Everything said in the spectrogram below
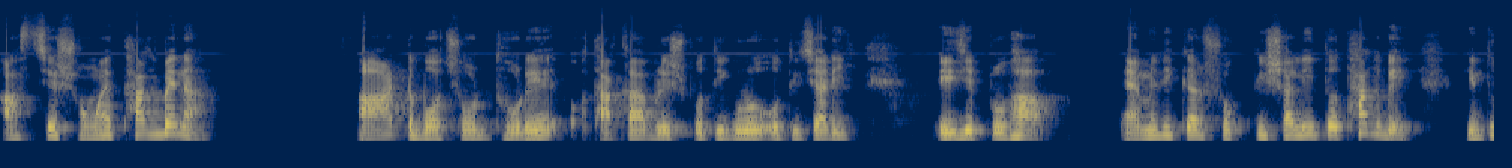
আসছে সময় থাকবে না। আট বছর ধরে থাকা বৃহস্পতি গ্রহ অতিচারী, এই যে প্রভাব, আমেরিকার শক্তিশালী তো থাকবে, কিন্তু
